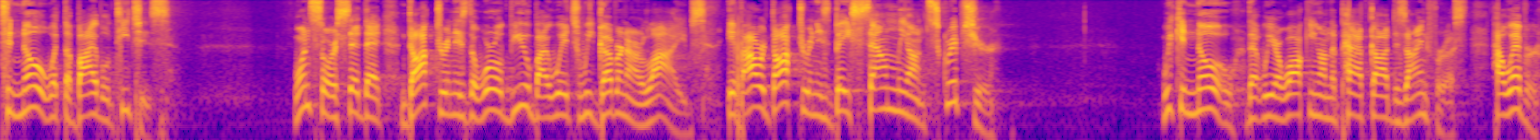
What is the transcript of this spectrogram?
to know what the Bible teaches. One source said that doctrine is the worldview by which we govern our lives. If our doctrine is based soundly on Scripture, we can know that we are walking on the path God designed for us. However,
